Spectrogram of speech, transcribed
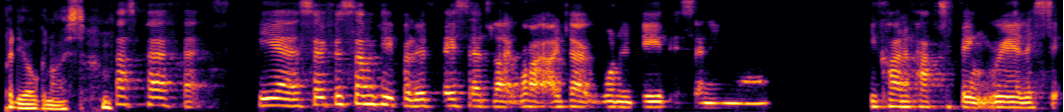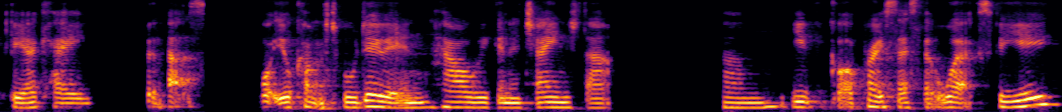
pretty organised. That's perfect. Yeah. So for some people, if they said like, right, I don't want to do this anymore, you kind of have to think realistically. Okay, but that's what you're comfortable doing. How are we going to change that? Um, you've got a process that works for you.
